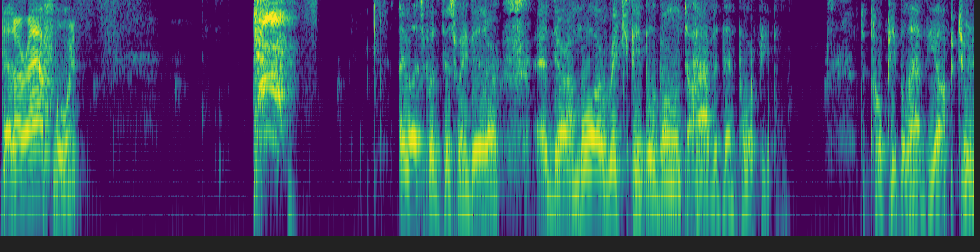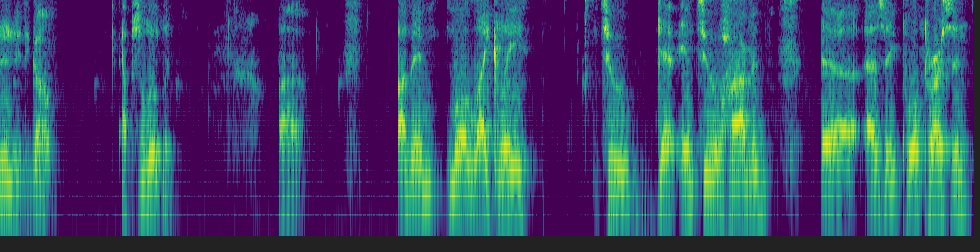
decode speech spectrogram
that are affluent. let's put it this way: there are there are more rich people going to Harvard than poor people. Do poor people have the opportunity to go? Absolutely. Uh, are they more likely to get into Harvard uh, as a poor person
